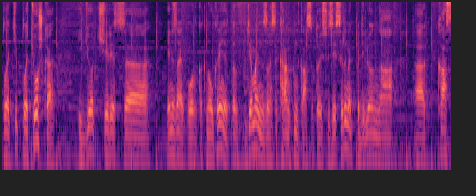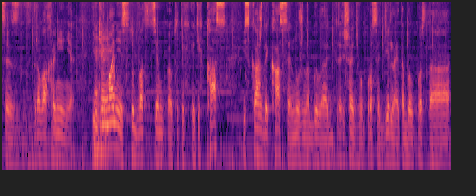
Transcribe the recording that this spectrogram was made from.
платежка идет через, э, я не знаю, как на Украине, это в Германии называется кранкенкасса, то есть здесь рынок поделен на э, кассы здравоохранения. И uh-huh. в Германии 127 вот этих, этих касс, из каждой кассы нужно было решать вопрос отдельно. Это был просто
